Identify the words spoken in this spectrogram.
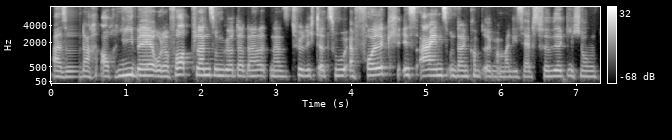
also nach auch Liebe oder Fortpflanzung gehört da natürlich dazu. Erfolg ist eins und dann kommt irgendwann mal die Selbstverwirklichung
